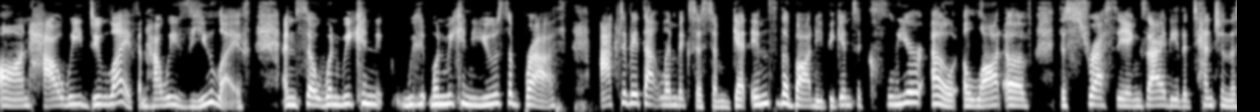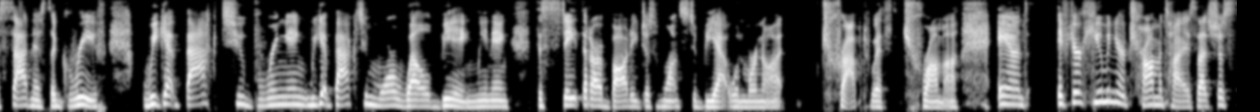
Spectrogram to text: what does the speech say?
on how we do life and how we view life. And so when we can, we, when we can use the breath, activate that limbic system, get into the body, begin to clear out a lot of the stress, the anxiety, the tension, the sadness, the grief, we get back to bringing, we get back to more well well being, meaning the state that our body just wants to be at when we're not trapped with trauma. And if you're human you're traumatized. That's just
